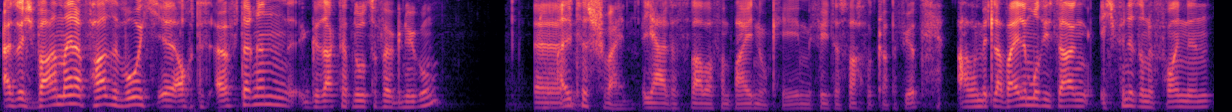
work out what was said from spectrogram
also ich war in meiner Phase, wo ich äh, auch des Öfteren gesagt habe, nur zur Vergnügung. Ähm, Altes Schwein. Ja, das war aber von beiden okay. Mir fehlt das Fachwort gerade dafür. Aber mittlerweile muss ich sagen, ich finde so eine Freundin,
